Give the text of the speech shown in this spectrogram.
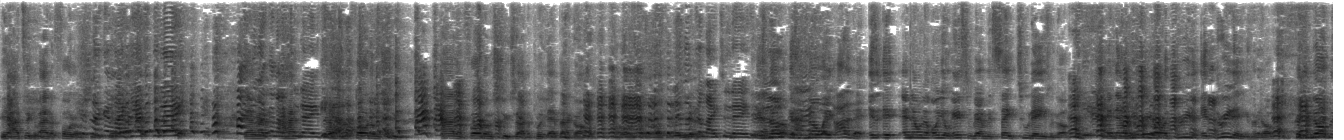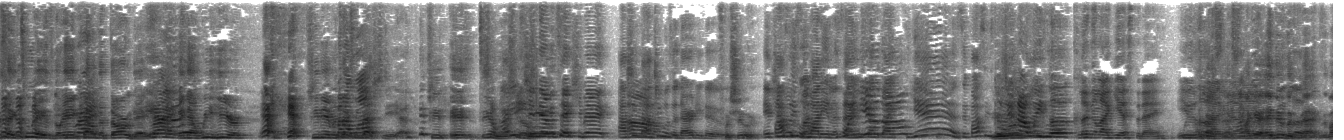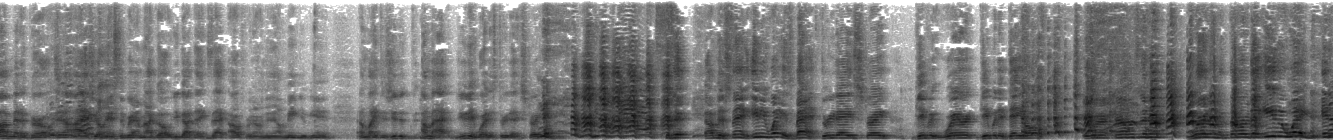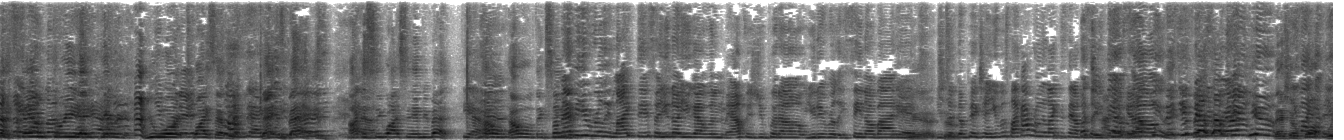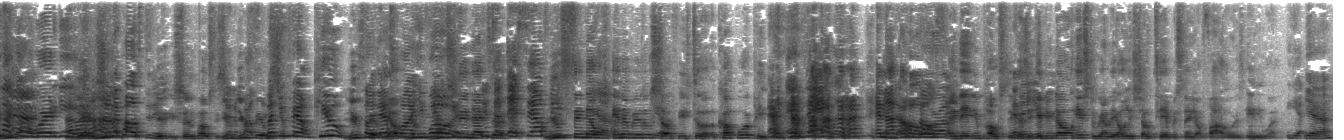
yeah, I took him. I had a photo shoot. Looking yeah. like yesterday. I you looking I like had- two days I had a photo shoot. Had a photo shoot, so I had to put that back on. Oh, okay, okay, yeah. looking like two days ago. There's no, there's no way out of that. It, it, and on, on your Instagram, it say two days ago, Yeah. and now here we are three, it, three days ago. Because you know if it say two days ago, they ain't count the third day. Right. And now we here. She didn't even text me back. watched it. She, it, you know, she- She never text you back. Oh, she thought you was a dirty dude. for sure. If She I was see like- somebody in the same With you, stuff, like yes, if I see You somebody, You know we same look. Looking like yesterday. You was I like, guess, man, I guess it do look look. bad because if I met a girl and I ask you on. Instagram and I go, you got that exact outfit on, and I'll meet you again. I'm like, did you? I'm act- you didn't wear this three days straight. you gonna ask? 'Cause it, I'm just saying. Anyway, it's bad. Three days straight. Give it wear it. Give it a day off. Wear it, you know what I'm saying? wear it on the third day. Either way, in the same three day Yeah. period, you, You wore it twice at least. exactly. That is bad. It's- I can see why she hit me back. Yeah. I don't. I don't think. She But maybe you really liked it, so you know you got one of them outfits you put on. You didn't really see nobody. Yeah, you true. took a picture and you was like, I really like this outfit. But so you took felt so cute. But you But felt so cute. That's your fault. you Well, like you- to wear it again. Uh-huh. You shouldn't have posted it. you shouldn't post it. You, Shouldn't you feel. But you felt cute, You so feel- that's yup, why you- you you wore send it. that You to- took that selfie. You send those Yeah. individual Yeah. selfies to a couple of people. Exactly. and not the whole world. And then you post it because if you- you know on Instagram they only show ten percent of your followers anyway. Yeah. Yeah,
